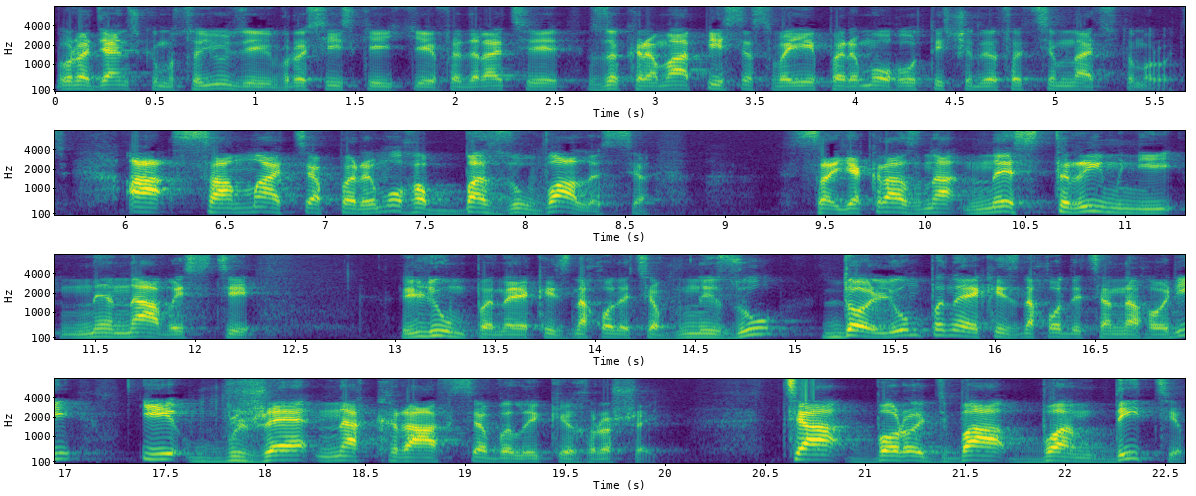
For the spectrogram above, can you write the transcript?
у Радянському Союзі і в Російській Федерації, зокрема після своєї перемоги у 1917 році. А сама ця перемога базувалася якраз на нестримній ненависті Люмпена, який знаходиться внизу, до Люмпена, який знаходиться на горі, і вже накрався великих грошей. Ця боротьба бандитів,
